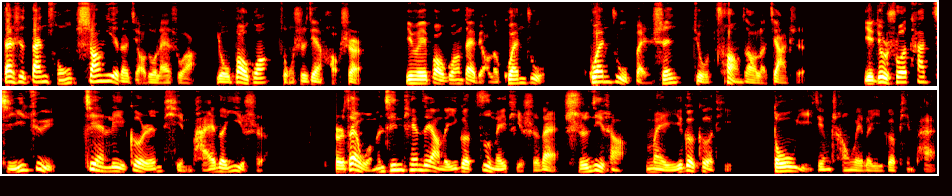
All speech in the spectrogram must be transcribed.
但是单从商业的角度来说啊，有曝光总是件好事儿，因为曝光代表了关注，关注本身就创造了价值。也就是说，他极具建立个人品牌的意识。而在我们今天这样的一个自媒体时代，实际上每一个个体都已经成为了一个品牌。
